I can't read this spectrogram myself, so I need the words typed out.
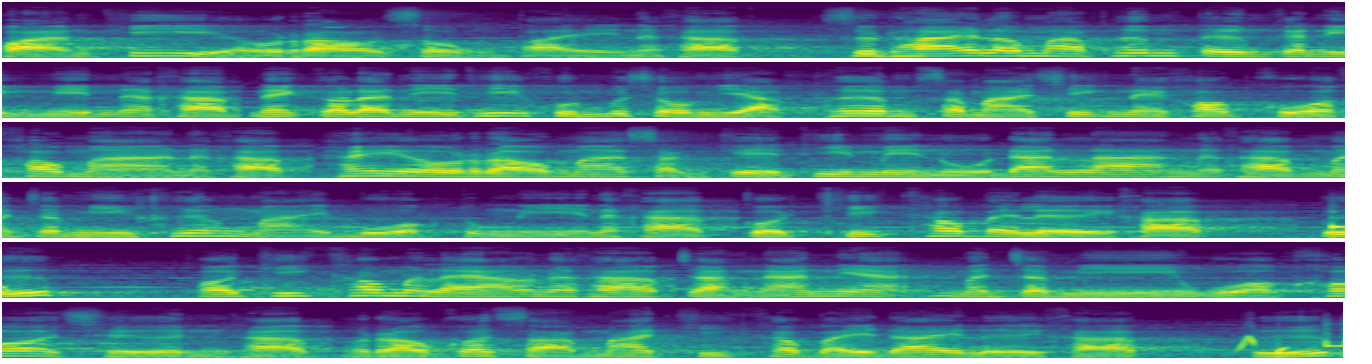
ความที่เราส่งไปนะครับ สุดท้ายเรามาเพิ่มเติมกันอีกนิดนะครับ ในกรณีที่คุณผู้ชมอยากเพิ่มสมาชิกในครอบครัวเข้ามานะครับ ให้เรามาสังเกตที่เมนูด้านล่างนะครับ มันจะมีเครื่องหมายบวกตรงนี้นะครับ กดคลิกเข้าไปเลยครับปึ๊บพอคลิกเข้ามาแล้วนะครับ จากนั้นเนี่ยมันจะมีหัวข้อเชิญครับ เราก็สามารถคลิกเข้าไปได้เลยครับปึ๊บ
